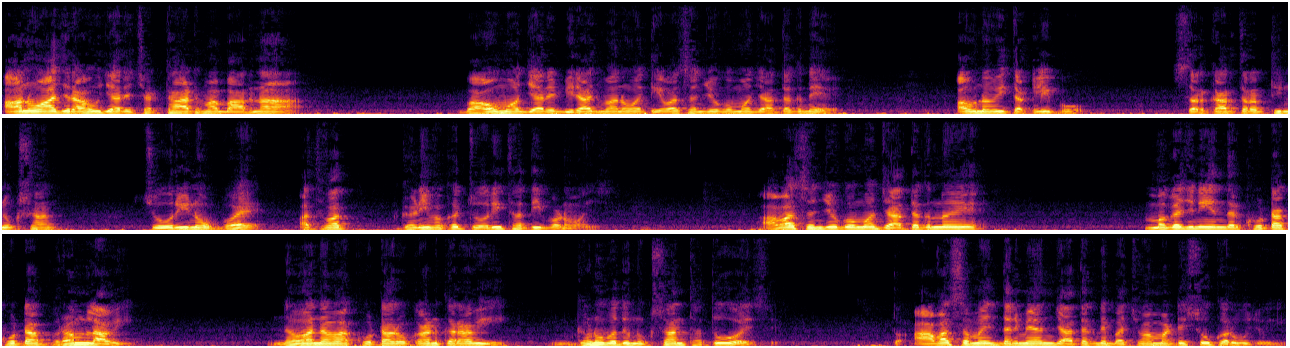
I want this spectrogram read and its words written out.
આનો આજ રાહુ જ્યારે છઠ્ઠા, આઠમાં, બારના ભાવોમાં જ્યારે બિરાજમાન હોય તેવા સંજોગોમાં જાતકને અવનવી તકલીફો, સરકાર તરફથી નુકસાન, ચોરીનો ભય અથવા ઘણી વખત ચોરી થતી પણ હોય છે. આવા સંજોગોમાં જાતકને મગજની અંદર ખોટા ખોટા ભ્રમ લાવી, નવા નવા ખોટા રોકાણ કરાવી ઘણું બધું નુકસાન થતું હોય છે. તો આવા સમય દરમિયાન જાતકને બચવા માટે શું કરવું જોઈએ?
